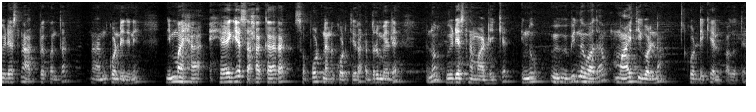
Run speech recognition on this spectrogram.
ವೀಡಿಯೋಸ್ನ ಹಾಕಬೇಕು ಅಂತ ನಾನು ಅಂದ್ಕೊಂಡಿದ್ದೀನಿ ನಿಮ್ಮ ಹೇಗೆ ಸಹಕಾರ ಸಪೋರ್ಟ್ ನನಗೆ ಕೊಡ್ತೀರಾ? ಅದ್ರ ಮೇಲೆ ನಾನು ವೀಡಿಯೋಸ್ನ ಮಾಡಲಿಕ್ಕೆ ಇನ್ನು ವಿಭಿನ್ನವಾದ ಮಾಹಿತಿಗಳನ್ನ ಕೊಡಲಿಕ್ಕೆ ಹೆಲ್ಪ್ ಆಗುತ್ತೆ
